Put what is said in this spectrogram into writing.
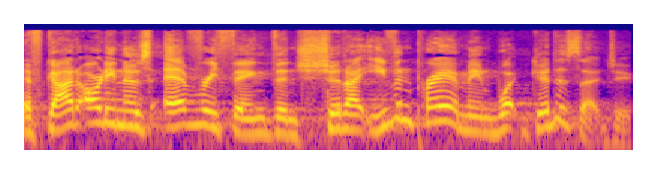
if God already knows everything, then should I even pray? I mean, what good does that do?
